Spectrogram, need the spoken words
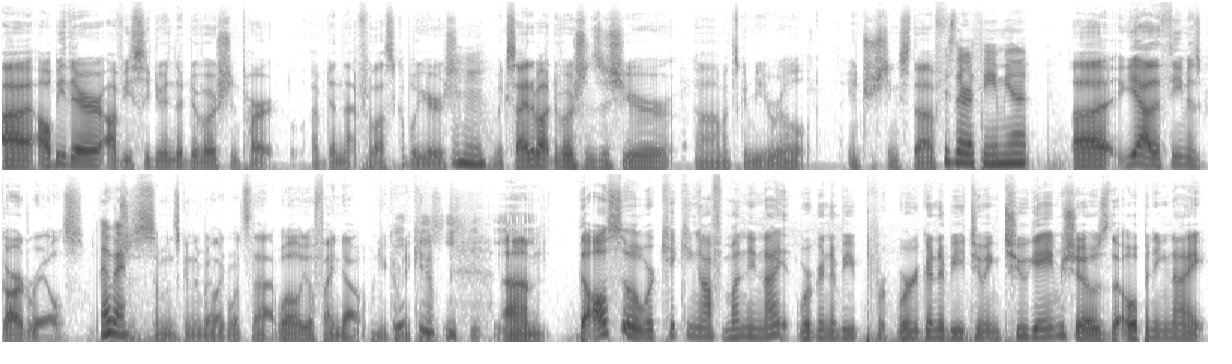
uh, I'll be there obviously doing the devotion part. I've done that for the last couple years. Mhm. I'm excited about devotions this year. Um, it's gonna be real interesting stuff. Is there a theme yet? Uh, yeah, the theme is guardrails. Okay. Which someone's gonna be like, "What's that?" Well, you'll find out when you come to camp. Um, the also we're kicking off Monday night. We're gonna be pr- we're gonna be doing two game shows. The opening night,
